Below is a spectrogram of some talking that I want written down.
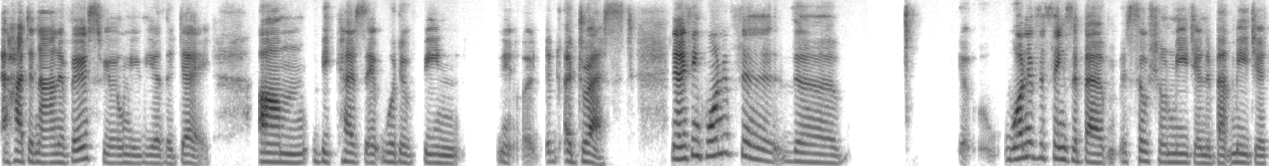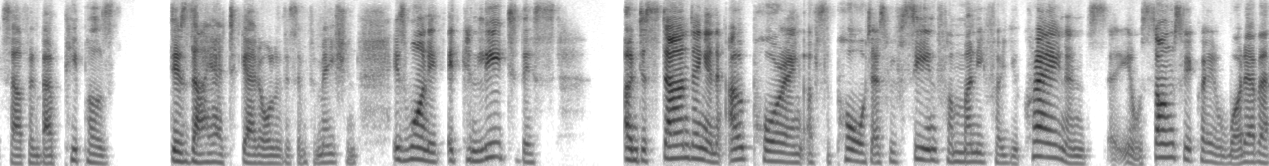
had an anniversary only the other day, um, because it would have been you know, addressed. Now, I think one of the the one of the things about social media and about media itself and about people's desire to get all of this information is one, it, it can lead to this understanding and outpouring of support as we've seen from money for ukraine and uh, you know songs for ukraine or whatever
